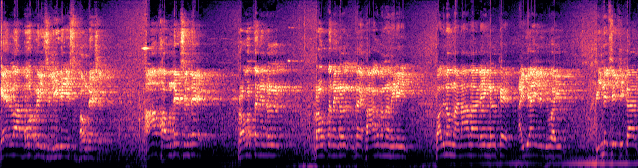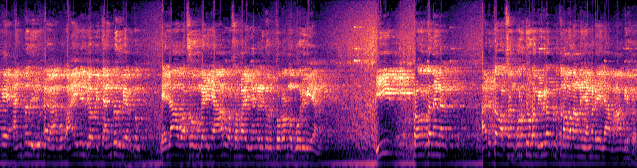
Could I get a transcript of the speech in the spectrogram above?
കേരള റേസ് ലീഡേഴ്സ് ഫൗണ്ടേഷൻ. ആ ഫൗണ്ടേഷന്റെ പ്രവർത്തനങ്ങൾ പ്രവർത്തനങ്ങളുടെ ഭാഗമെന്ന നിലയിൽ പതിനൊന്ന് അനാഥാലയങ്ങൾക്ക് അയ്യായിരം രൂപയും ഭിന്നശേഷിക്കാർക്ക് അൻപത് രൂപ ആയിരം രൂപ വെച്ച് അൻപത് പേർക്കും എല്ലാ വർഷവും കഴിഞ്ഞ ആറ് വർഷമായി ഞങ്ങൾ ഇത് തുടർന്നു പോരുകയാണ് ഈ പ്രവർത്തനങ്ങൾ അടുത്ത വർഷം കുറച്ചുകൂടെ വിവരപ്പെടുത്തണമെന്നാണ് ഞങ്ങളുടെ എല്ലാം ആഗ്രഹം.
